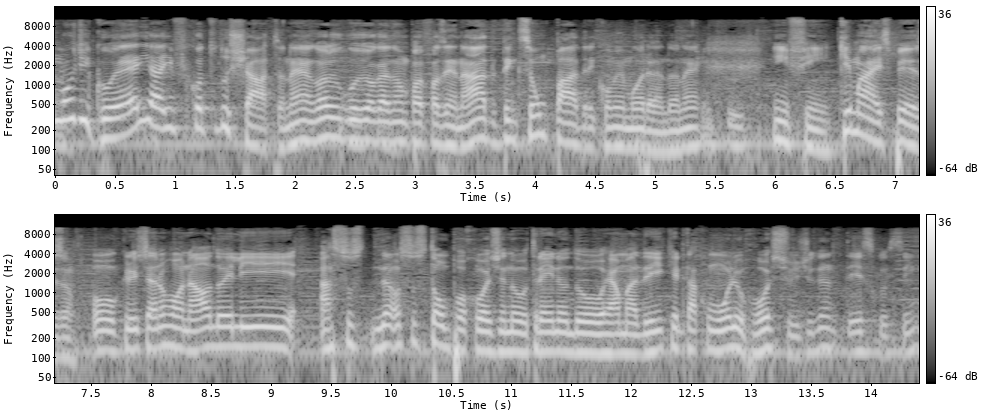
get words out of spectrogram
Um monte de coisa. É, E aí ficou tudo chato, né? Agora o jogador não pode fazer nada, tem que ser um padre comemorando, né? Enfim, que mais, peso? O Cristiano Ronaldo, ele não, assustou um pouco hoje no treino do Real Madrid, que ele tá com um olho roxo gigantesco, assim.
